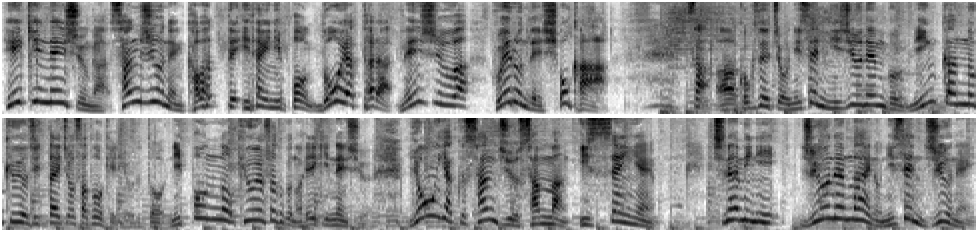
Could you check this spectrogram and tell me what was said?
平均年収が30年変わっていない日本どうやったら年収は増えるんでしょうか？さああ国税庁2020年分民間の給与実態調査統計によると日本の給与所得の平均年収433万1000円。ちなみに10年前の2010年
